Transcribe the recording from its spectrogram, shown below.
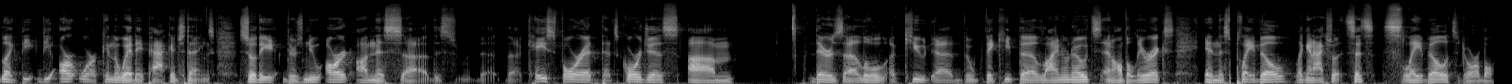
like the, the artwork and the way they package things. So the, there's new art on this uh, this the, the case for it that's gorgeous. Um, there's a little a cute uh, the, they keep the liner notes and all the lyrics in this playbill like an actual it says sleigh bill it's adorable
